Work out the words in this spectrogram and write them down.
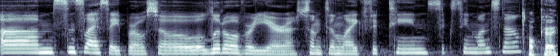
Um, since last April, so a little over a year, something like 15, 16 months now. Okay.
